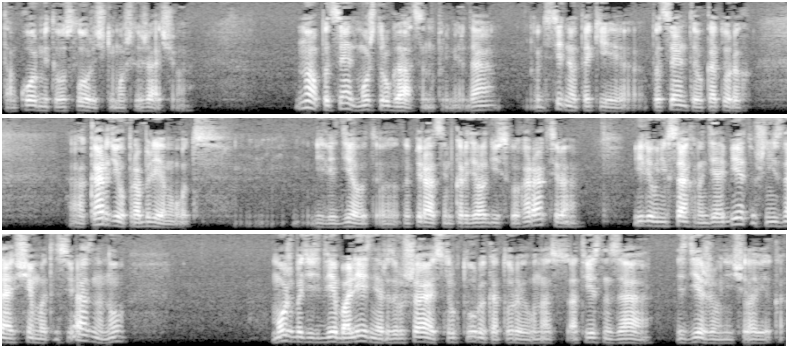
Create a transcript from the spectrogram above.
там кормит его с ложечки, может, лежачего. Ну, а пациент может ругаться, например, да. Вот действительно, вот такие пациенты, у которых а, кардиопроблемы, вот, или делают э, операции кардиологического характера, или у них сахарный диабет, уж не знаю, с чем это связано, но может быть, эти две болезни разрушают структуры, которые у нас ответственны за сдерживание человека.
